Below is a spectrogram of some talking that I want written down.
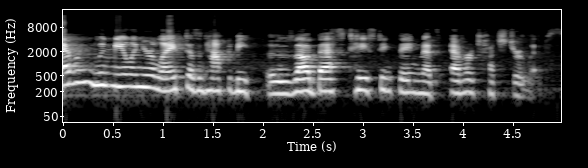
Every meal in your life doesn't have to be the best tasting thing that's ever touched your lips.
